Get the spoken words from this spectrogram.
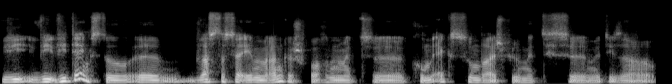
wie, wie, wie denkst du, äh, du hast das ja eben angesprochen mit äh, Cum-Ex zum Beispiel, mit, mit dieser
